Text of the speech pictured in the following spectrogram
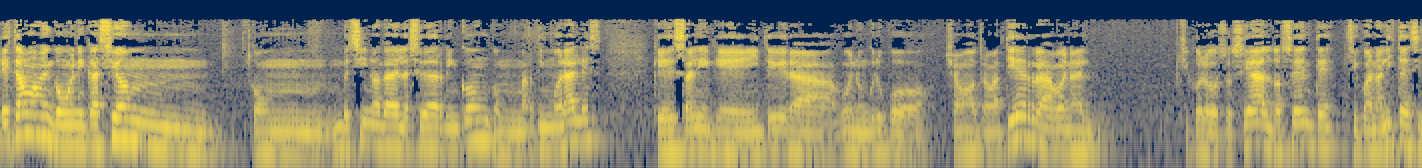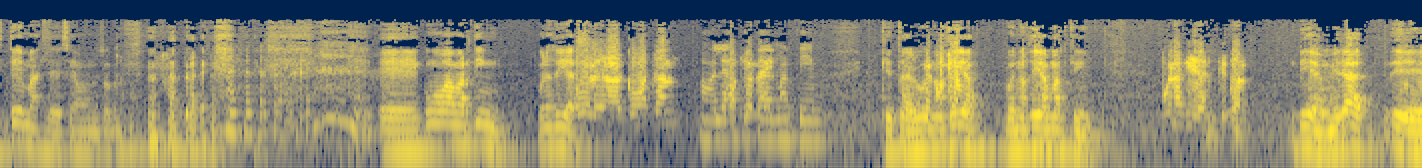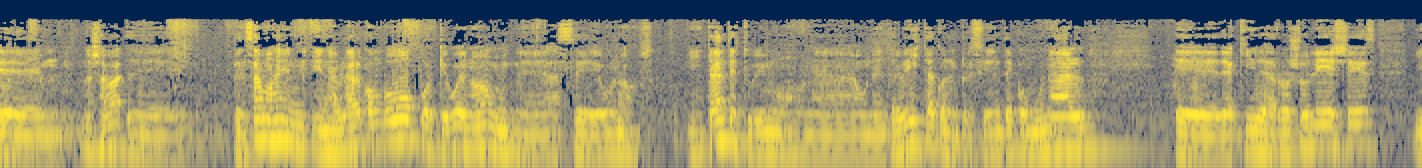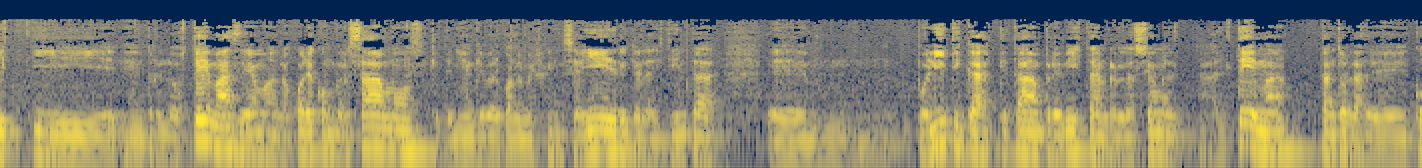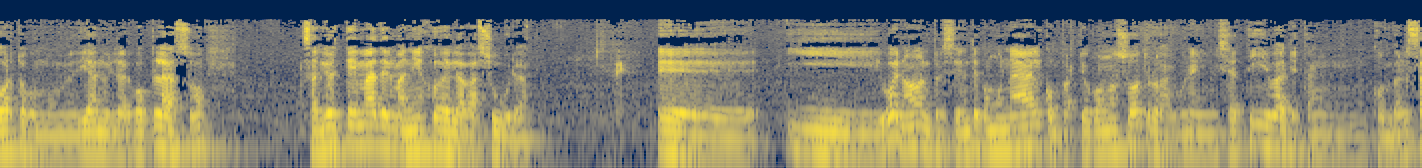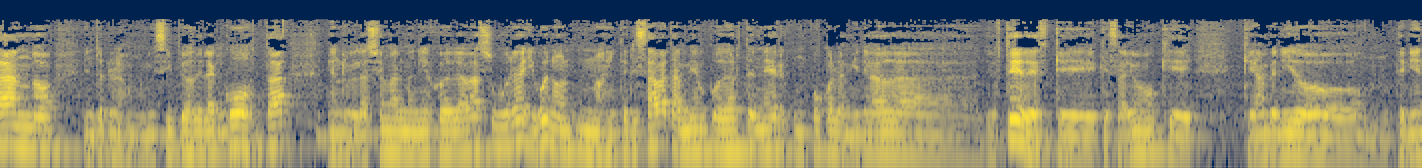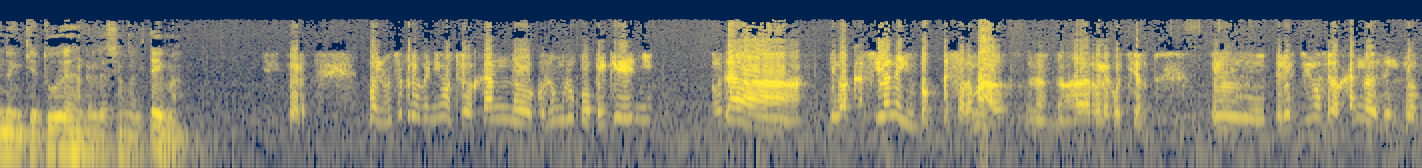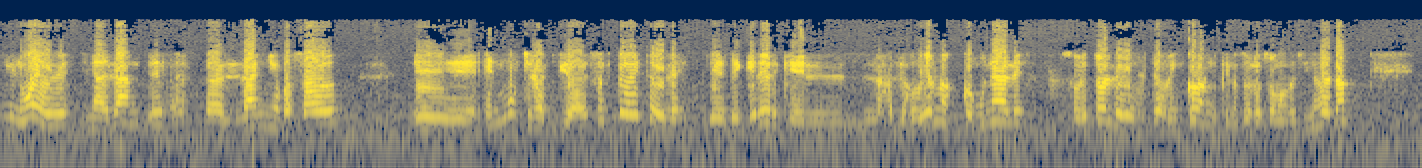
Estamos en comunicación con un vecino acá de la ciudad de Rincón, con Martín Morales, que es alguien que integra, bueno, un grupo llamado Tramatierra, bueno, el psicólogo social, docente, psicoanalista de sistemas, le decíamos nosotros. eh, ¿Cómo va Martín? Buenos días. Hola, ¿cómo están? Hola, ¿qué tal Martín? ¿Qué tal? Buenos días. Buenos días Martín. Buenos días, ¿qué tal? Bien, mira, eh, nos llama, eh, pensamos en, en, hablar con vos porque, bueno, eh, hace unos instantes tuvimos una, una entrevista con el presidente comunal eh, de aquí de Arroyo Leyes y, entre los temas, digamos, los cuales conversamos, que tenían que ver con la emergencia hídrica, las distintas eh, políticas que estaban previstas en relación al, al, tema, tanto las de corto como mediano y largo plazo, salió el tema del manejo de la basura. Eh, y bueno, el presidente comunal compartió con nosotros alguna iniciativa que están conversando entre los municipios de la costa en relación al manejo de la basura. Y bueno, nos interesaba también poder tener un poco la mirada de ustedes, que, que sabemos que, que han venido teniendo inquietudes en relación al tema. Claro. Bueno, nosotros venimos trabajando con un grupo pequeño, ahora de vacaciones y un poco desarmados, nos, nos agarra la cuestión. Eh, pero estuvimos trabajando desde el 2009 en adelante, hasta el año pasado, eh, en muchas actividades, sobre todo esto de, de, querer que el, los, los, gobiernos comunales, sobre todo el de, de, Rincón, que nosotros somos vecinos de acá,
